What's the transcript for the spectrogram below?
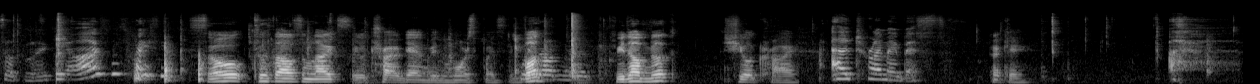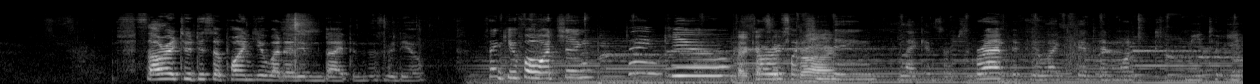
2000 likes. Yeah, it's so spicy. So, 2000 likes, we'll try again with more spicy. But Without milk. without milk, she'll cry. I'll try my best. Okay. Sorry to disappoint you, but I didn't die in this video. Thank you for watching. Thank you. Like and Sorry subscribe. for cheating. Like and subscribe if you liked it and want me to eat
